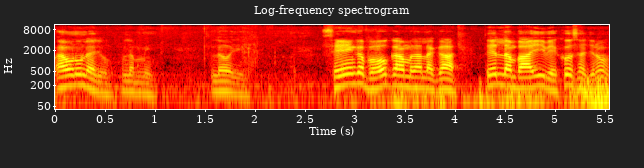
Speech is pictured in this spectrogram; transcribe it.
ਆ ਉਹਨੂੰ ਲੈ ਜਾਓ ਲੰਮੀ। ਲਓ ਜੀ। ਸਿੰਘ ਬਹੁਤ ਕੰਮ ਦਾ ਲੱਗਾ ਤੇ ਲੰਬਾਈ ਵੇਖੋ ਸੱਜਣੋ।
